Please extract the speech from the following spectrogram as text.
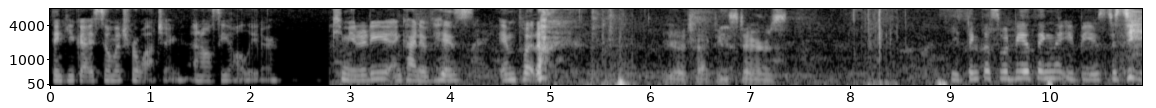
Thank you guys so much for watching, and I'll see you all later. Community and kind of his input. We are attracting stares. You'd think this would be a thing that you'd be used to seeing.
